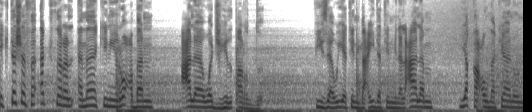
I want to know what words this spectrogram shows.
اكتشف أكثر الأماكن رعبا على وجه الأرض. في زاوية بعيدة من العالم يقع مكان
